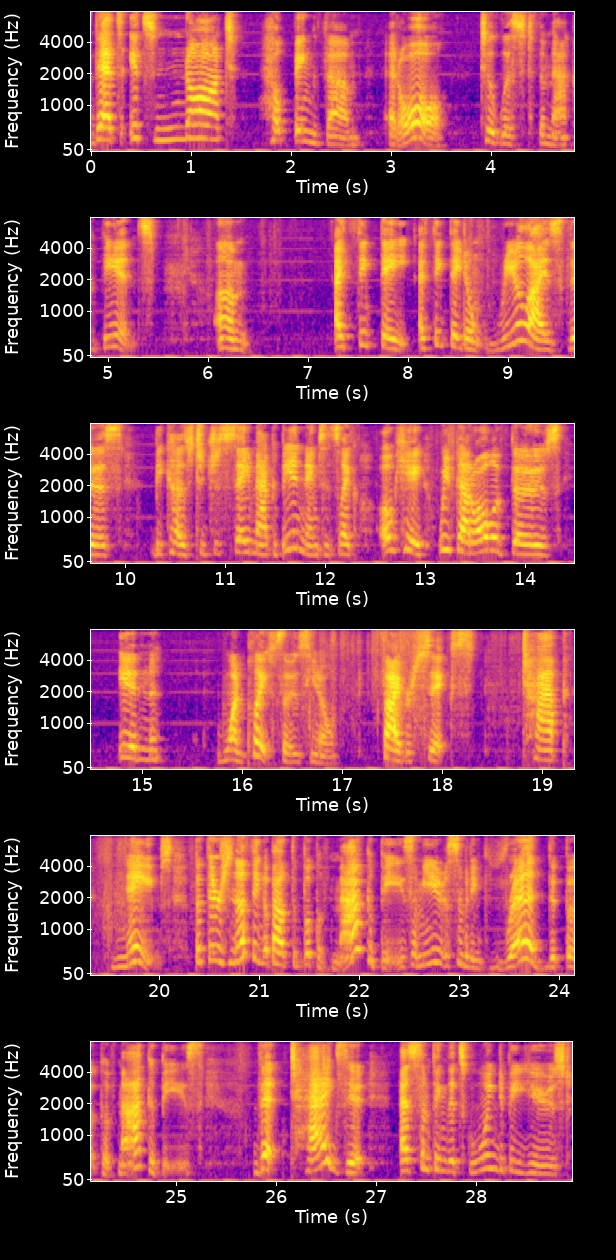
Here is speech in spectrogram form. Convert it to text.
that's it's not helping them at all to list the Maccabeans. Um, I think they I think they don't realize this because to just say Maccabean names, it's like okay, we've got all of those in one place. Those you know five or six top names. But there's nothing about the book of Maccabees. I mean, somebody read the book of Maccabees that tags it as something that's going to be used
